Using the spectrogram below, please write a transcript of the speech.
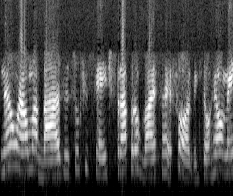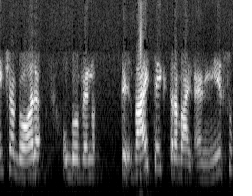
não é uma base suficiente para aprovar essa reforma. Então, realmente, agora o governo vai ter que trabalhar nisso.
